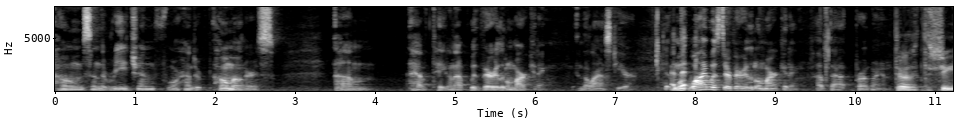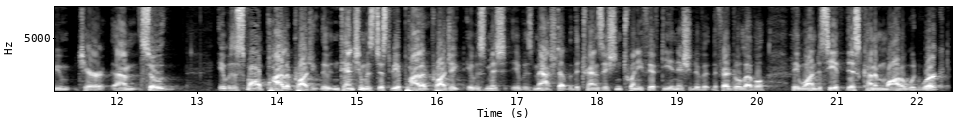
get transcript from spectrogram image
homes in the region, 400 homeowners um, have taken up with very little marketing in the last year. And Why was there very little marketing of that program? Through through you, Chair. Um, So it was a small pilot project. The intention was just to be a pilot project. It was, it was matched up with the Transition 2050 initiative at the federal level. They wanted to see if this kind of model would work.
